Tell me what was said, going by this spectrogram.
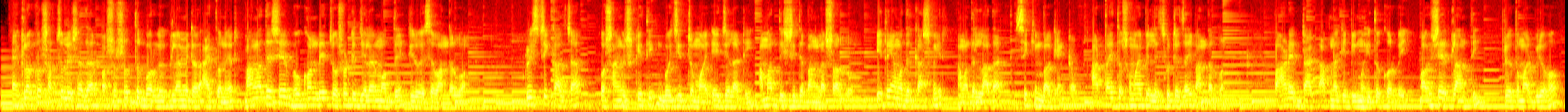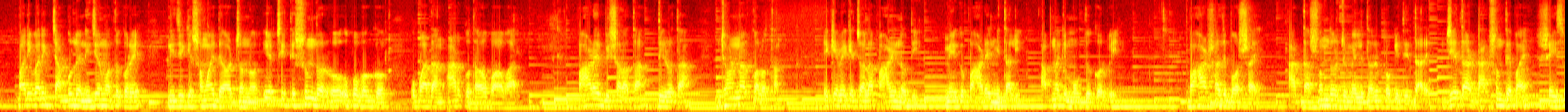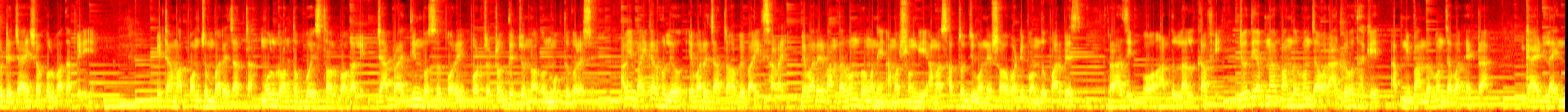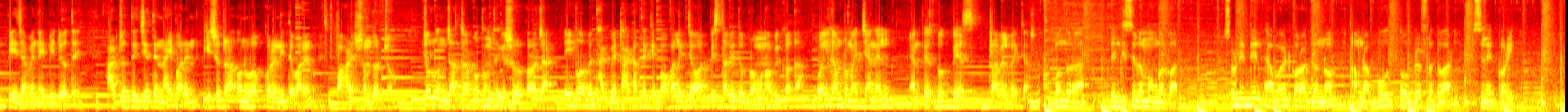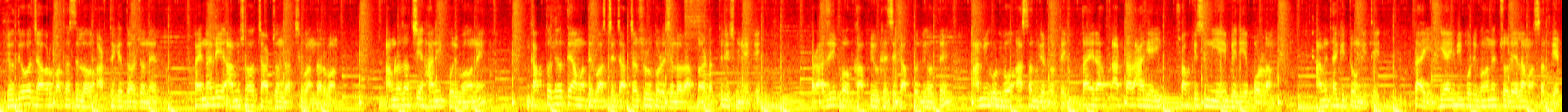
এক লক্ষ সাতচল্লিশ হাজার পাঁচশো সত্তর বর্গ কিলোমিটার আয়তনের বাংলাদেশের ভূখণ্ডে চৌষট্টি জেলার মধ্যে একটি রয়েছে বান্দরবন। কৃষ্টি কালচার ও সাংস্কৃতিক বৈচিত্র্যময় এই জেলাটি আমার দৃষ্টিতে বাংলা স্বর্গ। এটাই আমাদের কাশ্মীর, আমাদের লাদাখ, সিকিম বা গ্যাংটক। আর তাই তো সময় পেলে ছুটে যাই বান্দরবন। পাহাড়ের ডাক আপনাকে বিমোহিত করবেই। অফিসের ক্লান্তি, প্রিয়তমার বিরহ, পারিবারিক চাপ বলে নিজের মতো করে নিজেকে সময় দেওয়ার জন্য এর চাইতে সুন্দর ও উপভোগ্য উপাদান আর কোথাও পাওয়ার। পাহাড়ের বিশালতা, দৃঢ়তা, ঝর্ণার কলতান। একে বেঁকে চলা পাহাড়ি নদী, মেঘ পাহাড়ের মিতালি, আপনাকে মুগ্ধ করবেই পাহাড় সাজে বর্ষায়, আর তার সৌন্দর্য মেলে ধরে প্রকৃতির দ্বারে। যে তার ডাক শুনতে পায়, সেই ছুটে যায় সকল বাধা পেরিয়ে। এটা আমার পঞ্চমবারের যাত্রা, মূল গন্তব্যস্থল বগালে, যা প্রায় তিন বছর পরে পর্যটকদের জন্য উন্মুক্ত করেছে। আমি বাইকার হলেও এবারে যাত্রা হবে বাইক ছাড়াই। এবারের বান্দরবন ভ্রমণে আমার সঙ্গী, আমার ছাত্র জীবনের সহপাঠী বন্ধু পারভেজ, রাজীব ও আব্দুল্লাল কাফি। যদি আপনার বান্দরবন যাওয়ার আগ্রহ থাকে, আপনি বান্দরবন যাওয়ার একটা গাইডলাইন পেয়ে যাবেন এই ভিডিওতে। আর যদি যেতে নাই পারেন, কিছুটা অনুভব করে নিতে পারেন পাহাড়ের সৌন্দর্য। চলুন যাত্রার প্রথম থেকে শুরু করা যাক। এই পর্বে থাকবে ঢাকা থেকে বগালেক যাওয়ার বিস্তারিত ভ্রমণ অভিজ্ঞতা। Welcome to my channel and Facebook page travel biker বন্ধুরা, দিনটি ছিল মঙ্গলবার। ছুটির দিন অ্যাভয়েড করার জন্য আমরা বুধ ও বৃহস্পতিবার সিলেক্ট করি। যদিও যাওয়ার কথা ছিল আট থেকে দশ জনের। ফাইনালি আমি সহ চারজন যাচ্ছি বান্দরবন। আমরা যাচ্ছি হানি পরিবহনে। গাবতলি হতে আমাদের বাসটি যাত্রা শুরু করেছিল রাত নয়টা তিরিশ মিনিটে। রাজীব ও কাপি উঠেছে গাবতলি হতে। আমি উঠবো আসাদ গেট হতে। তাই রাত আটটার আগেই সব কিছু নিয়ে বেরিয়ে পড়লাম। আমি থাকি টঙ্গিতে। তাই ভিআইপি পরিবহনে চলে এলাম আসাদ গেট।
